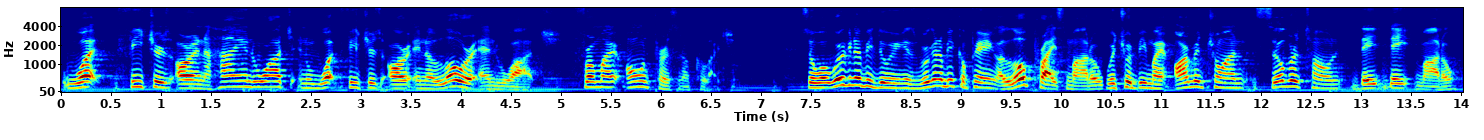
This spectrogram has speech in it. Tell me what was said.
what features are in a high-end watch and what features are in a lower-end watch from my own personal collection. So what we're going to be doing is we're going to be comparing a low price model, which would be my Armitron Silver Tone Date Date model.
